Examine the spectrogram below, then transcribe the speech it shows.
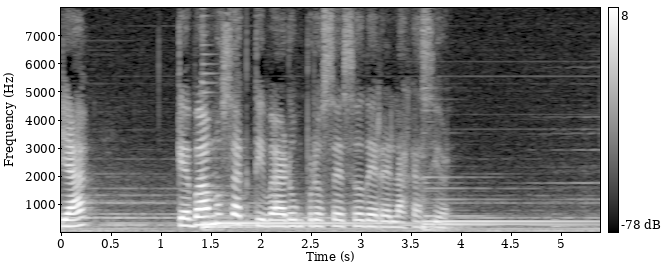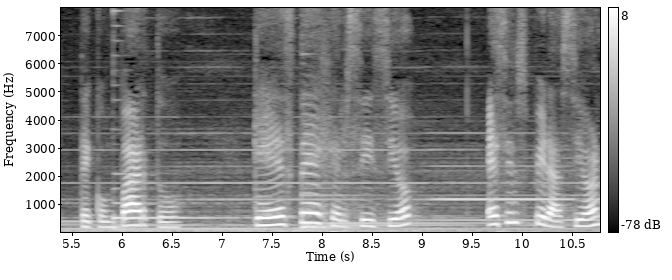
ya que vamos a activar un proceso de relajación. Te comparto que este ejercicio es inspiración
